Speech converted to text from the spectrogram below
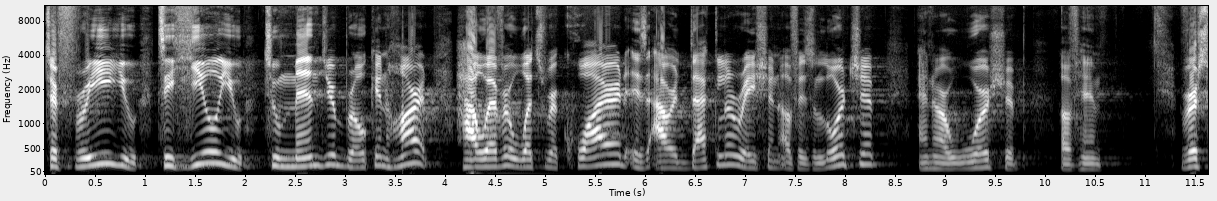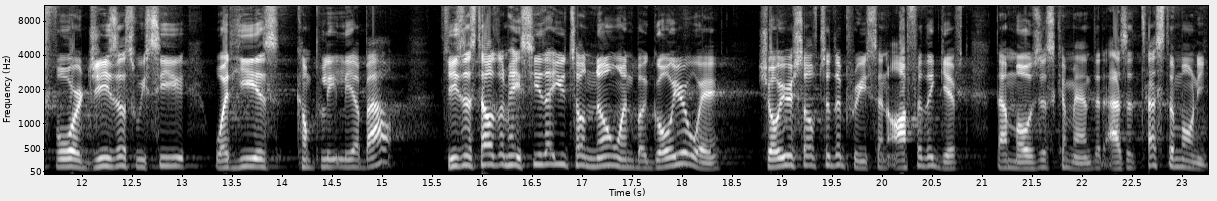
to free you, to heal you, to mend your broken heart. However, what's required is our declaration of his lordship and our worship of him. Verse 4 Jesus, we see what he is completely about. Jesus tells them, Hey, see that you tell no one, but go your way Show yourself to the priest and offer the gift that Moses commanded as a testimony.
